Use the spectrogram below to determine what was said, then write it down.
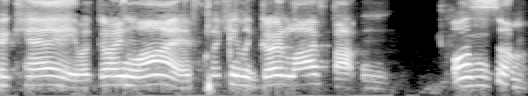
Okay, we're going live. Clicking the go live button. Awesome.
